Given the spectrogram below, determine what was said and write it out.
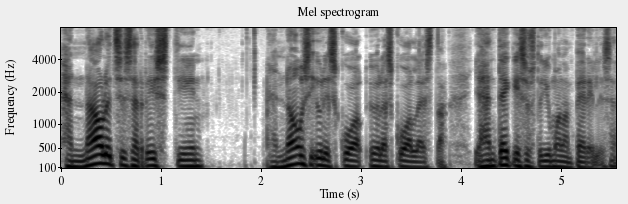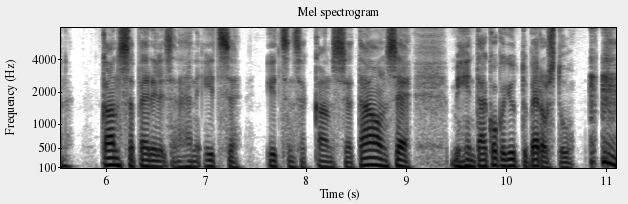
Hän naulitsi sen ristiin – hän nousi ylös kuolleesta ja hän teki susta Jumalan perillisen. Kanssa perillisen hän itse itsensä kanssa. Ja tämä on se, mihin tämä koko juttu perustuu.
